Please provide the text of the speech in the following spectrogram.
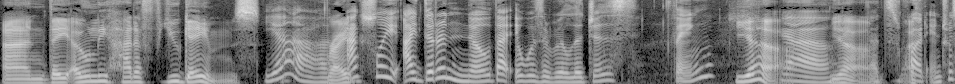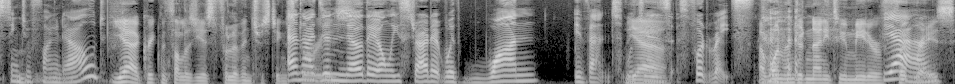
And they only had a few games. Yeah. Right? Actually, I didn't know that it was a religious thing. Yeah. Yeah. Yeah. That's I- quite interesting to find out. yeah, Greek mythology is full of interesting And stories. I didn't know they only started with one event, which Yeah. is foot race. a 192 meter Yeah. foot race.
